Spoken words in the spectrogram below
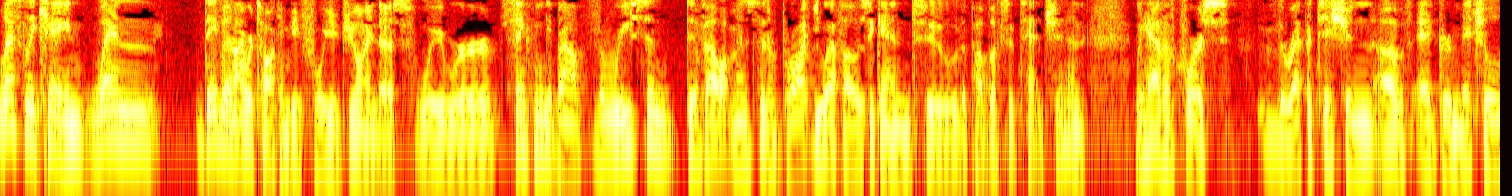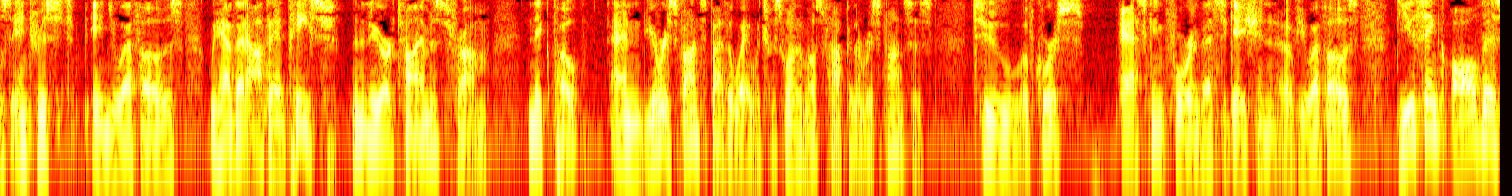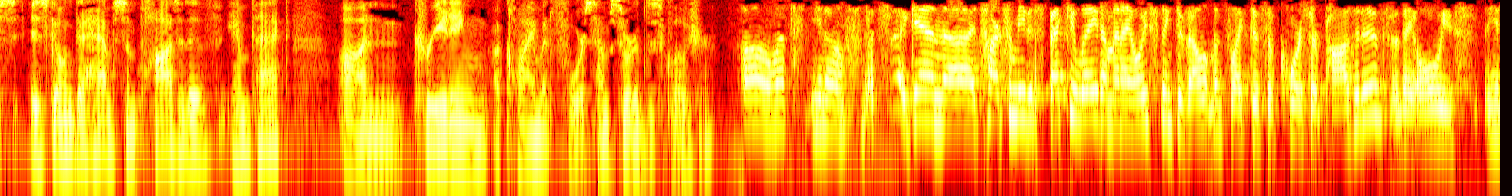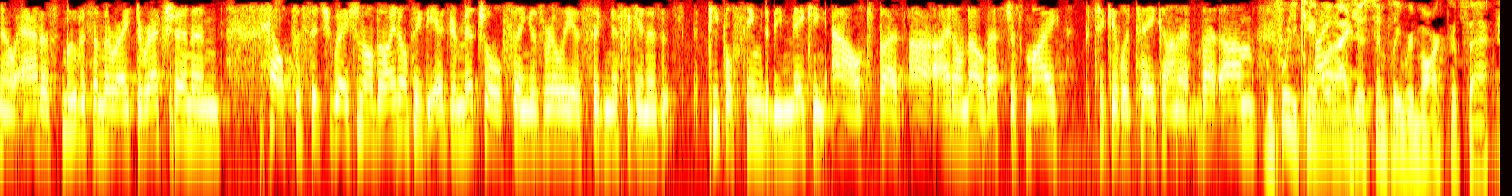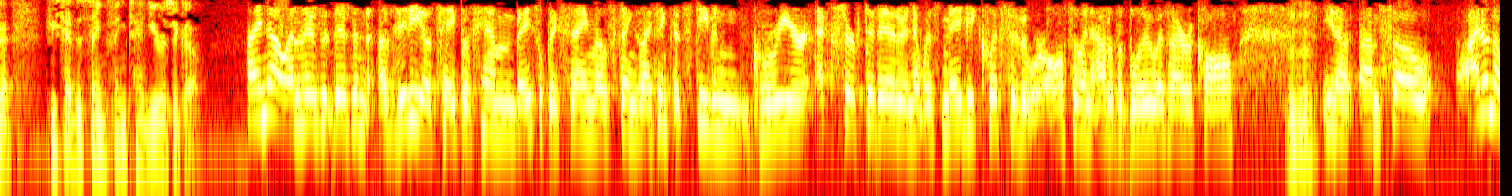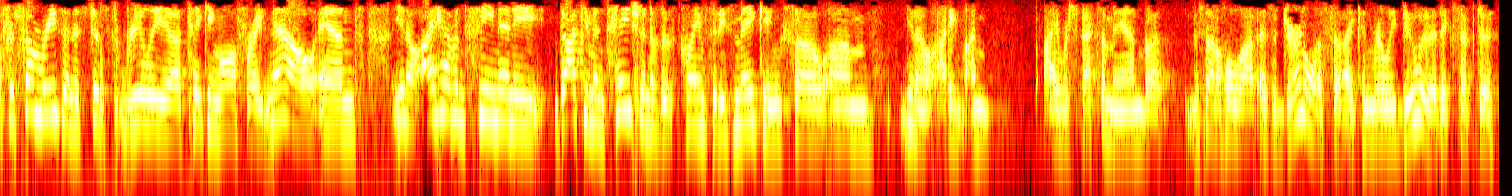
Leslie Kean, when David and I were talking before you joined us. We were thinking about the recent developments that have brought UFOs again to the public's attention. And we have, of course, the repetition of Edgar Mitchell's interest in UFOs. We have that op-ed piece in the New York Times from Nick Pope. And your response, by the way, which was one of the most popular responses to, of course, asking for investigation of UFOs. Do you think all this is going to have some positive impact on creating a climate for some sort of disclosure? Oh, that's you know that's again, uh, it's hard for me to speculate. I mean, I always think developments like this, of course, are positive. They always, you know, add us, move us in the right direction and help the situation. Although I don't think the Edgar Mitchell thing is really as significant as it's, people seem to be making out. But uh, I don't know. That's just my particular take on it. But um, before you came I, on, I just simply remarked the fact that he said the same thing ten years ago. I know, and there's a, there's an, a videotape of him basically saying those things. I think that Steven Greer excerpted it, and it was maybe clips of it were also in Out of the Blue, as I recall. Mm-hmm. You know, um, so I don't know. For some reason, it's just really uh, taking off right now, and you know, I haven't seen any documentation of the claims that he's making. So, um, you know, I, I'm I respect the man, but there's not a whole lot as a journalist that I can really do with it except to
